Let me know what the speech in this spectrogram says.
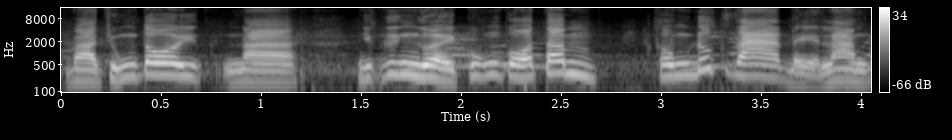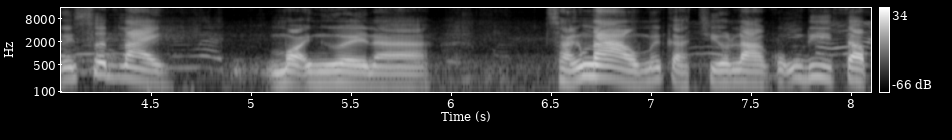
và chúng tôi là những cái người cũng có tâm công đức ra để làm cái sân này mọi người là sáng nào mới cả chiều nào cũng đi tập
